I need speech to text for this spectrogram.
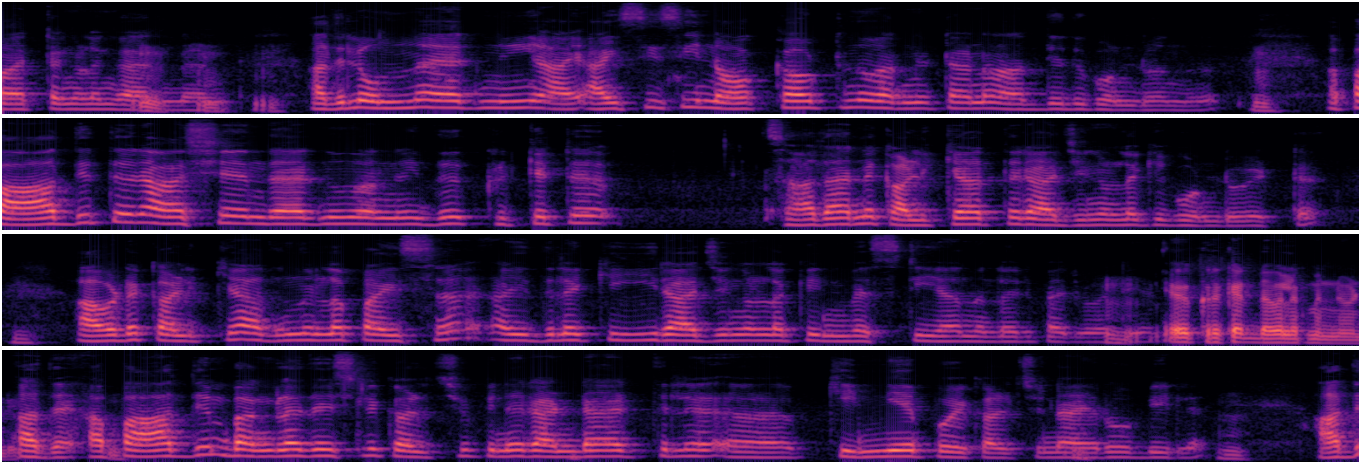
മാറ്റങ്ങളും കാരണമാണ്. അതിലൊന്നായിരുന്നു ഈ ഐ സി സി നോക്കൗട്ട് എന്ന് പറഞ്ഞിട്ടാണ് ആദ്യം ഇത് കൊണ്ടുവന്നത്. അപ്പൊ ആദ്യത്തെ ഒരു ആശയം എന്തായിരുന്നു എന്ന് പറഞ്ഞാൽ ഇത് ക്രിക്കറ്റ് സാധാരണ കളിക്കാത്ത രാജ്യങ്ങളിലേക്ക് കൊണ്ടുപോയിട്ട് അവിടെ കളിക്കുക അതിൽ നിന്നുള്ള പൈസ ഇതിലേക്ക് ഈ രാജ്യങ്ങളിലൊക്കെ ഇൻവെസ്റ്റ് ചെയ്യുക എന്നുള്ള ഒരു പരിപാടിയാണ് ക്രിക്കറ്റ് ഡെവലപ്മെന്റ് അതെ. അപ്പൊ ആദ്യം ബംഗ്ലാദേശിൽ കളിച്ചു പിന്നെ രണ്ടായിരത്തിൽ കിന്നിയെ പോയി കളിച്ചു നൈറോബിയിൽ അത്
